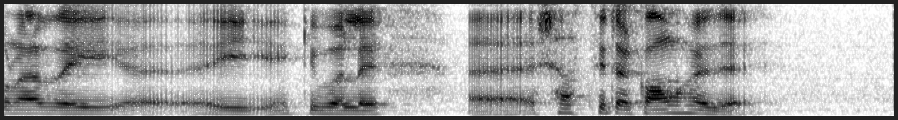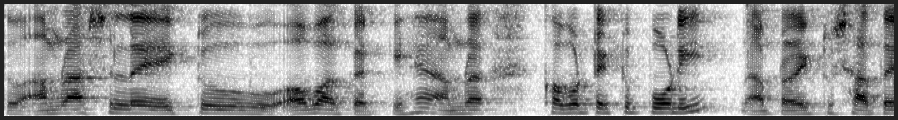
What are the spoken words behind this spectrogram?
ওনার এই এই, কি বলে শাস্তিটা কম হয়ে যায়। তো আমরা আসলে একটু অবাক আর কি হ্যাঁ? আমরা খবরটা একটু পড়ি, আপনারা একটু সাথে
